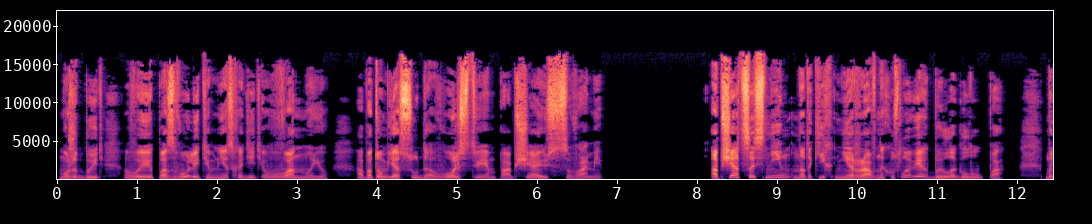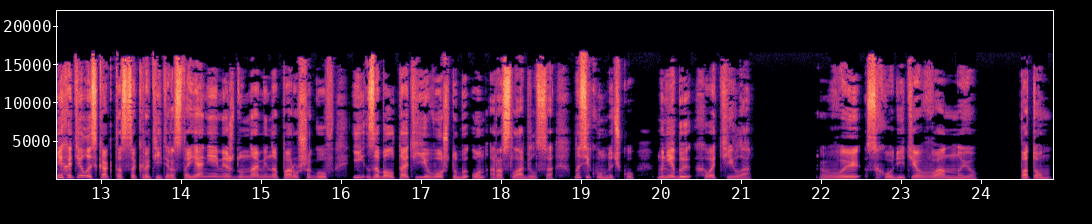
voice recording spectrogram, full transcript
Может быть, вы позволите мне сходить в ванную, а потом я с удовольствием пообщаюсь с вами. Общаться с ним на таких неравных условиях было глупо. Мне хотелось как-то сократить расстояние между нами на пару шагов и заболтать его, чтобы он расслабился. На секундочку, мне бы хватило. Вы сходите в ванную. Потом.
